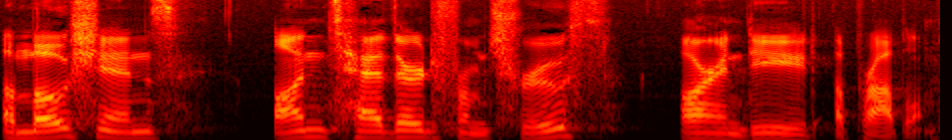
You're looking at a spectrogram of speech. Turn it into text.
Emotions untethered from truth are indeed a problem.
